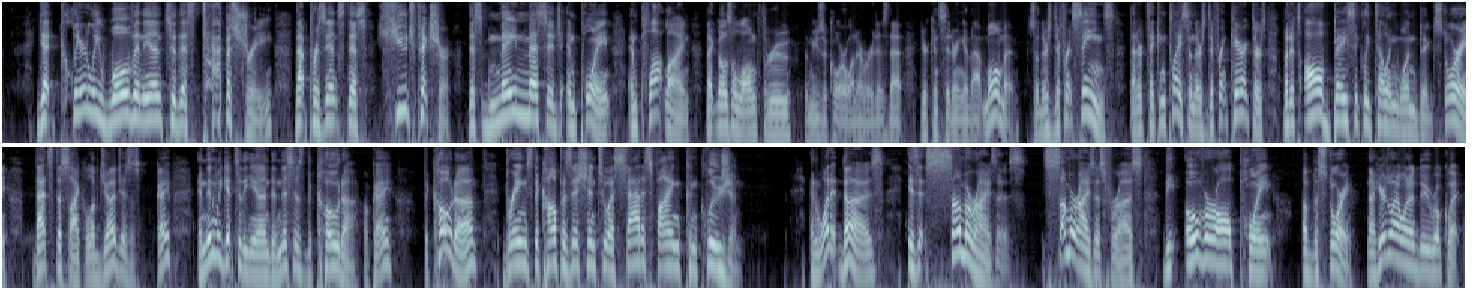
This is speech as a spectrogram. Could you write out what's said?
yet clearly woven into this tapestry that presents this huge picture this main message and point and plot line that goes along through the musical or whatever it is that you're considering at that moment. So there's different scenes that are taking place and there's different characters, but it's all basically telling one big story. That's the cycle of Judges, okay? And then we get to the end, and this is the coda, okay? The coda brings the composition to a satisfying conclusion. And what it does is it summarizes summarizes for us the overall point of the story. Now, here's what I want to do real quick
